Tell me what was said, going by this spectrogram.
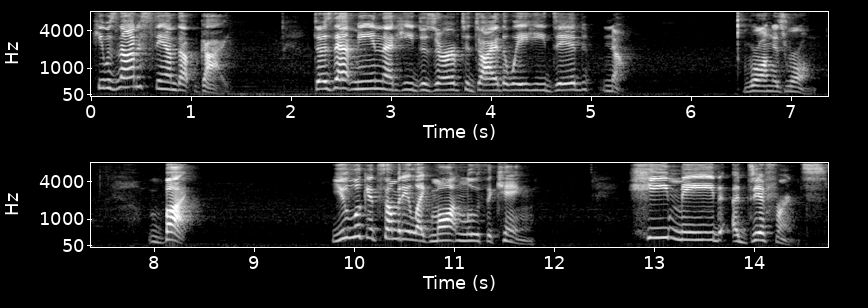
He was not a stand up guy. Does that mean that he deserved to die the way he did? No. Wrong is wrong. But you look at somebody like Martin Luther King, he made a difference.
